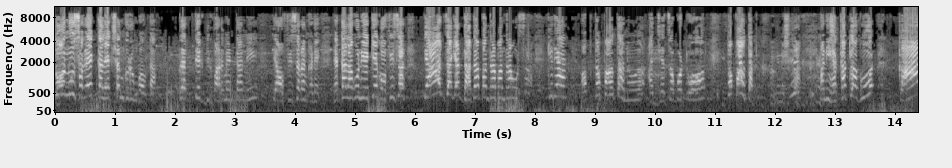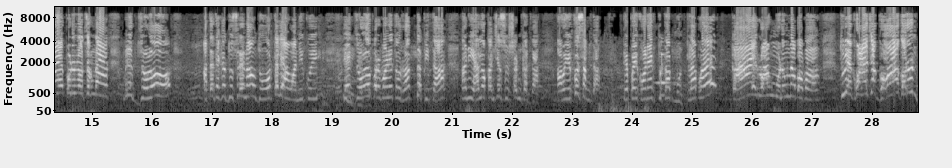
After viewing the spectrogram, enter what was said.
तो न्हू सगळे कलेक्शन करूंक पावता. प्रत्येक डिपार्टमेंटांनी त्या ऑफिसरांकडे हेका लागून एक एक ऑफिसर त्याच जाग्यार धा धा पंदरा पंधरा उरसा कित्याक हप्तो पावता न्हू आजेचो बटवो तो पावता मिनिस्टर आनी हेकाच लागून काय पडून वचूंक ना. म्हणजे जळो आता त्याका दुसरे नाव दवरतले हांव आनीकूय ते जवळ प्रमाणे तो रक्त पिता आणि ह्या लोकांचे शोषण करता. हांव एकूच सांगता. ते पळय कोणाक तुका म्हटला पळय काय रॉंग म्हणूंक ना बाबा? तुवें कोणाच्या घोळा करून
